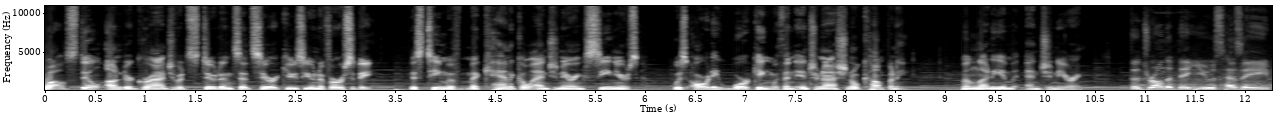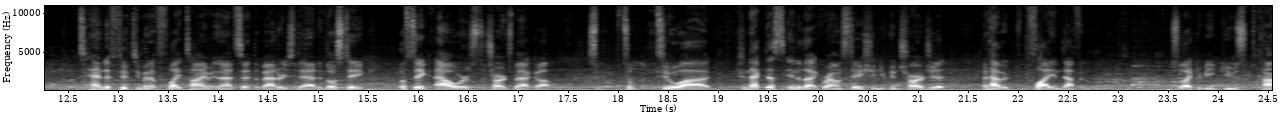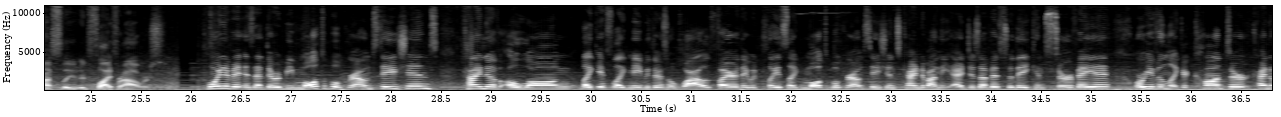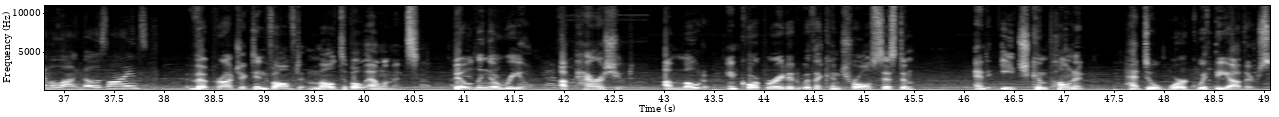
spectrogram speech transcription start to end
While still undergraduate students at Syracuse University, this team of mechanical engineering seniors was already working with an international company, Millennium Engineering. The drone that they use has a 10 to 15 minute flight time and that's it, the battery's dead. And those take, those take hours to charge back up. So to, to uh, connect us into that ground station, you can charge it and have it fly indefinitely. So that could be used constantly, it'd fly for hours. Point of it is that there would be multiple ground stations kind of along, like if like maybe there's a wildfire, they would place like multiple ground stations kind of on the edges of it so they can survey it, or even like a concert kind of along those lines. The project involved multiple elements, building a reel, a parachute, a motor incorporated with a control system, and each component had to work with the others.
